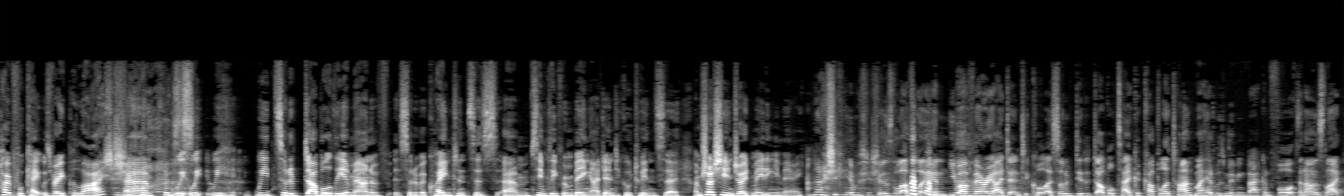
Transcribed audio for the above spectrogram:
hopeful Kate was very polite. Um, we, we, we, we sort of double the amount of sort of acquaintances um, simply from being identical twins. So I'm sure she enjoyed meeting you, Mary. No, she, was- she was lovely, and you are very identical. I sort of did a double take a couple of times. My head was moving back and forth, and I was like,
